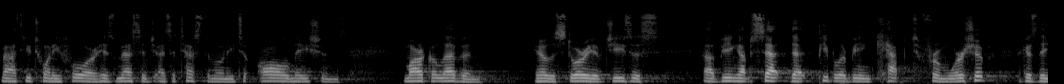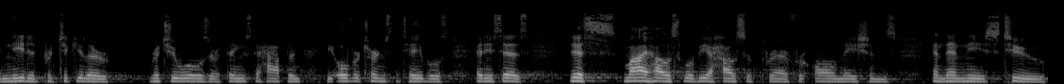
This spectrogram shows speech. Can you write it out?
Matthew 24, his message as a testimony to all nations. Mark 11, you know, the story of Jesus uh, being upset that people are being kept from worship because they needed particular rituals or things to happen. He overturns the tables and he says, This, my house, will be a house of prayer for all nations. And then these two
